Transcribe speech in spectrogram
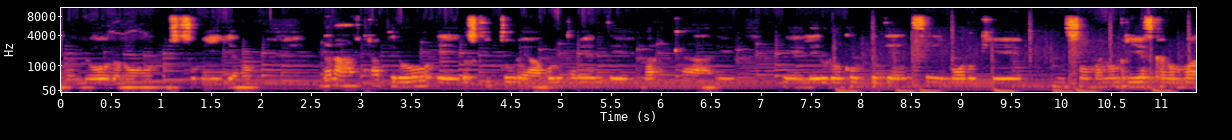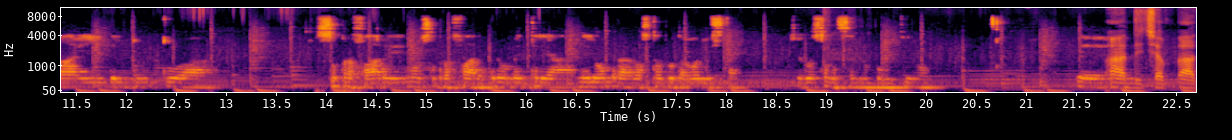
tra di loro, no? non si somigliano. Dall'altra però eh, lo scrittore ha volutamente marcare eh, le loro competenze in modo che insomma non riescano mai del tutto a sopraffare, non sopraffare, però mettere a, nell'ombra la nostra protagonista cioè, questo mi sembra un pochettino... Eh... Ah, dice, ah,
